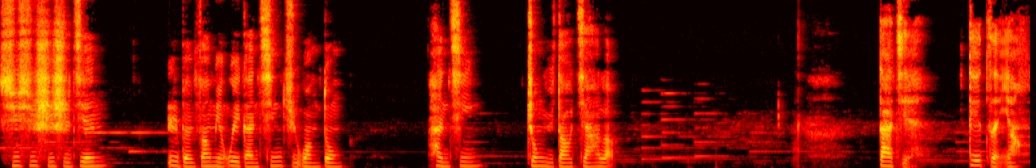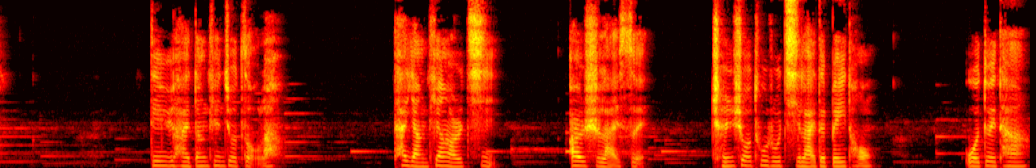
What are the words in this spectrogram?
虚虚实实间，日本方面未敢轻举妄动，汉卿终于到家了。大姐，爹怎样？爹遇害当天就走了。他仰天而泣，二十来岁，承受突如其来的悲痛，我对他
